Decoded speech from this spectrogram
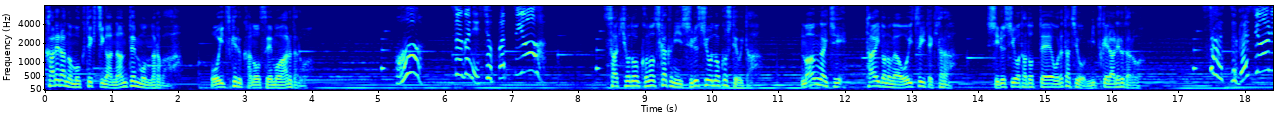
彼らの目的地が南天門ならば追いつける可能性もあるだろう。先ほどこの近くに印を残しておいた。万が一タイ殿が追いついてきたら印をたどって俺たちを見つけられるだろうう。さすが勝利！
